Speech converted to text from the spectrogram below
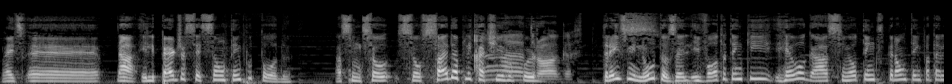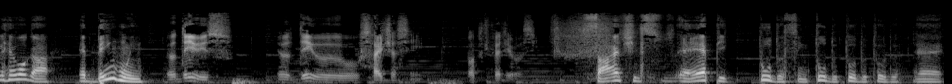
Mas, é... Ah, ele perde a sessão o tempo todo. Assim, se eu, se eu saio do aplicativo ah, por droga. 3 minutos, ele e volta tem que relogar, assim, ou tem que esperar um tempo até ele relogar. É bem ruim. Eu odeio isso. Eu odeio o site assim, aplicativo assim. Sites, app, tudo assim, tudo, tudo, tudo. É,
